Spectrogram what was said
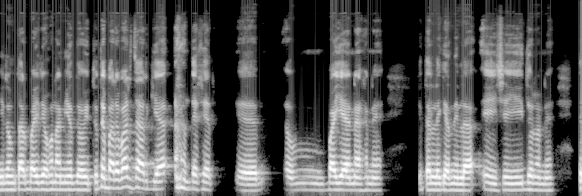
এরকম তার বাইরে এখন আনিয়ে দেওয়া হইতো। বারবার যার গিয়া দেখে বাইয়া না এখানে কিতার লেগে আনিলা, এই সেই, এই ধরনের। তো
